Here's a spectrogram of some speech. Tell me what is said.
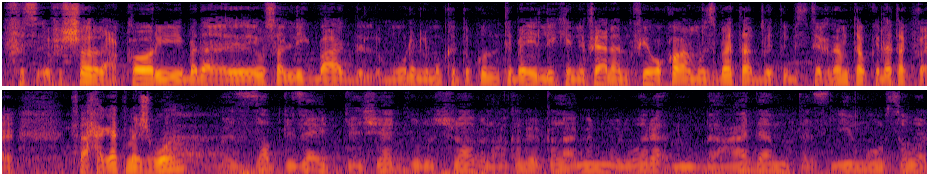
في الشهر العقاري بدأ يوصل ليك بعض الأمور اللي ممكن تكون تبين ليك إن فعلا في وقائع مثبتة بت- باستخدام توكيلاتك في في حاجات مشبوهه بالظبط زائد تشدد الشهر العقاري اللي طلع منه الورق بعدم تسليمه صور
